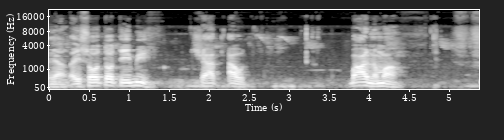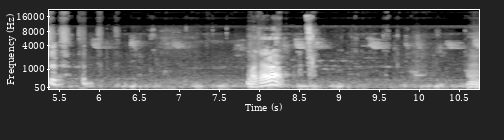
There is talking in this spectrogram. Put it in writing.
Ayan, kay Soto TV. Shout out. Baka naman. Masarap. Hmm.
